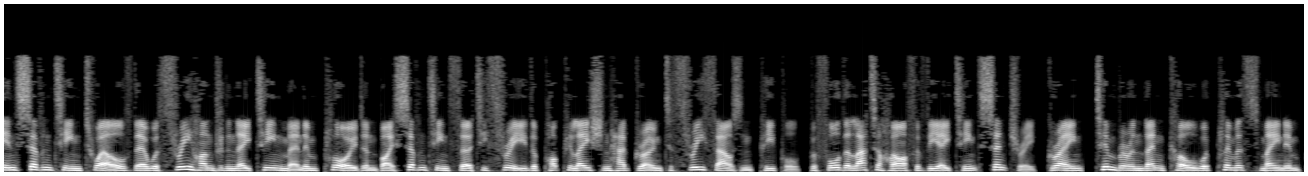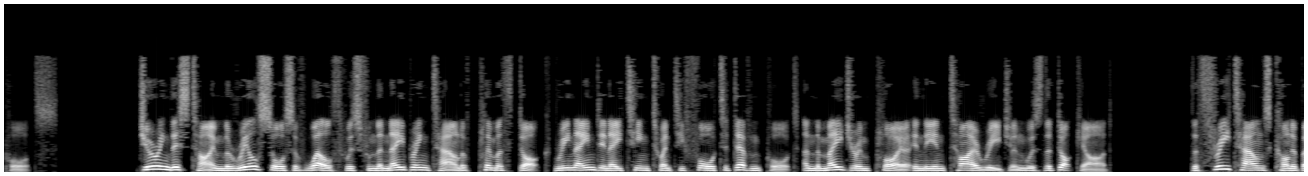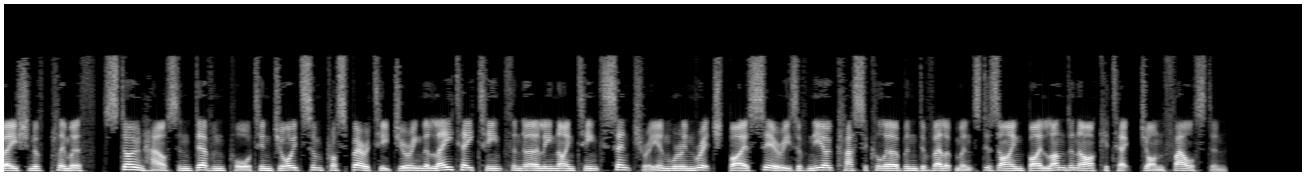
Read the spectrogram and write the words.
In 1712 there were 318 men employed and by 1733 the population had grown to 3,000 people. Before the latter half of the 18th century, grain, timber and then coal were Plymouth's main imports. During this time the real source of wealth was from the neighbouring town of Plymouth Dock renamed in 1824 to Devonport and the major employer in the entire region was the dockyard. The three towns conurbation of Plymouth, Stonehouse and Devonport enjoyed some prosperity during the late 18th and early 19th century and were enriched by a series of neoclassical urban developments designed by London architect John Foulston.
